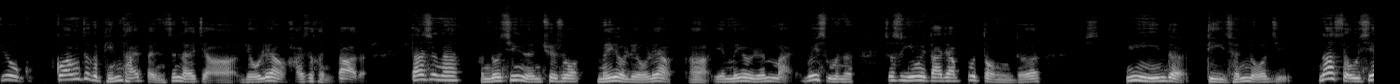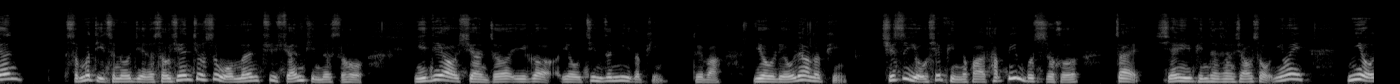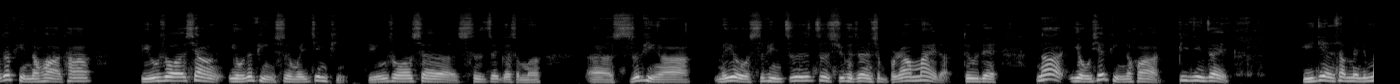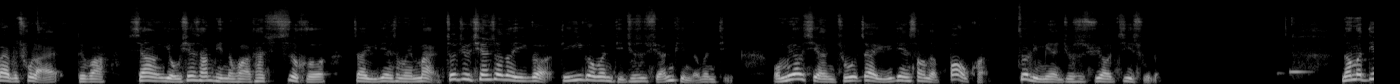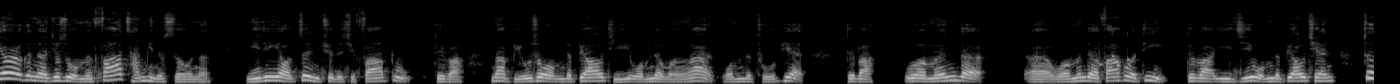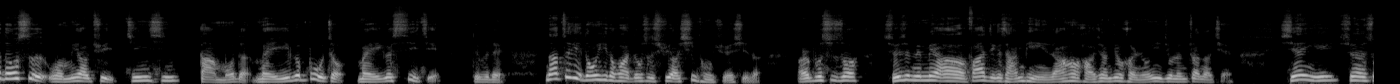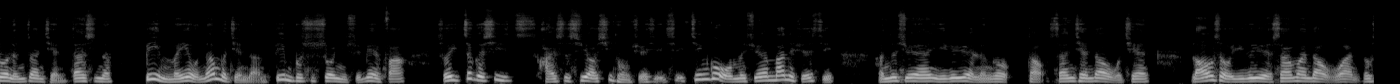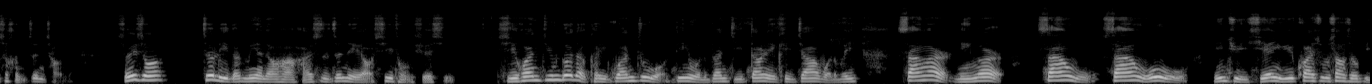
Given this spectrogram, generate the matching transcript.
就光这个平台本身来讲啊，流量还是很大的。但是呢，很多新人却说没有流量啊，也没有人买，为什么呢？这是因为大家不懂得运营的底层逻辑。那首先，什么底层逻辑呢？首先就是我们去选品的时候，一定要选择一个有竞争力的品，对吧？有流量的品。其实有些品的话，它并不适合在闲鱼平台上销售，因为你有的品的话，它比如说像有的品是违禁品，比如说是是这个什么。呃，食品啊，没有食品资质许可证是不让卖的，对不对？那有些品的话，毕竟在鱼店上面就卖不出来，对吧？像有些产品的话，它适合在鱼店上面卖，这就牵涉到一个第一个问题，就是选品的问题。我们要选出在鱼店上的爆款，这里面就是需要技术的。那么第二个呢，就是我们发产品的时候呢，一定要正确的去发布，对吧？那比如说我们的标题、我们的文案、我们的图片。对吧？我们的呃，我们的发货地，对吧？以及我们的标签，这都是我们要去精心打磨的每一个步骤、每一个细节，对不对？那这些东西的话，都是需要系统学习的，而不是说随随便便啊发几个产品，然后好像就很容易就能赚到钱。闲鱼虽然说能赚钱，但是呢，并没有那么简单，并不是说你随便发，所以这个系还是需要系统学习。经过我们学员班的学习。很多学员一个月能够到三千到五千，老手一个月三万到五万都是很正常的。所以说这里的面的话，还是真的要系统学习。喜欢军哥的可以关注我，订阅我的专辑，当然也可以加我的微三二零二三五三五五，领取闲鱼快速上手笔。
